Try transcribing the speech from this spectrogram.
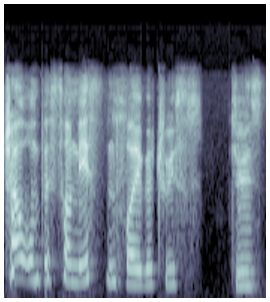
ciao und bis zur nächsten Folge. Tschüss. Tschüss.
